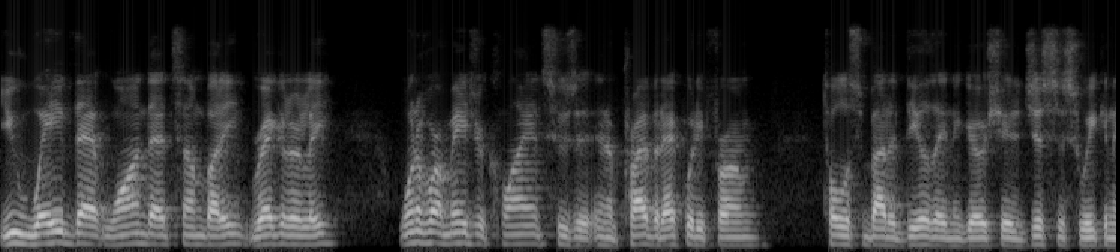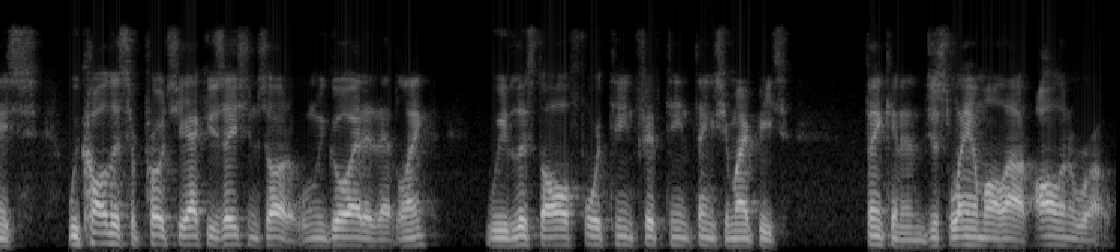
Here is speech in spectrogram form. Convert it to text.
you wave that wand at somebody regularly, one of our major clients, who's in a private equity firm, told us about a deal they negotiated just this week, and they we call this approach the accusations audit. When we go at it at length, we list all 14, 15 things you might be thinking and just lay them all out, all in a row.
